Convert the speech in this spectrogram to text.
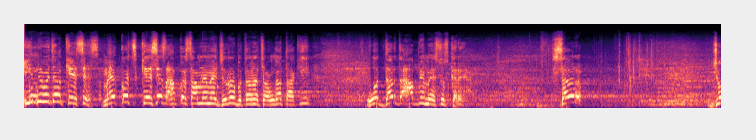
इंडिविजुअल केसेस मैं कुछ केसेस आपको सामने मैं ज़रूर बताना चाहूँगा ताकि वो दर्द आप भी महसूस करें। सर, जो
